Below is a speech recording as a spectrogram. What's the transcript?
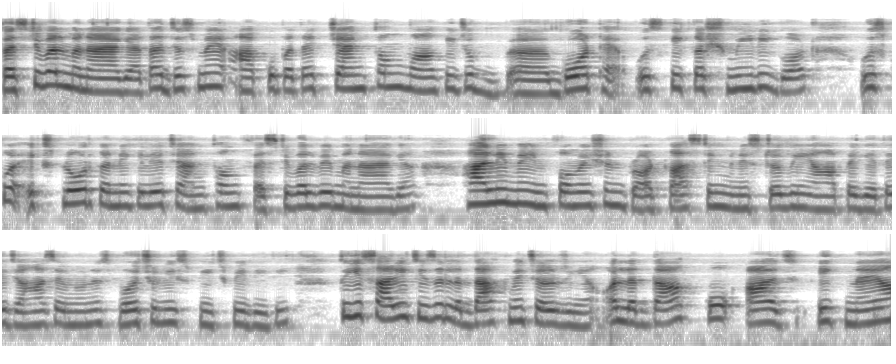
फेस्टिवल मनाया गया था, जिसमें आपको पता है चैंगथोंग वहाँ की जो गोट है, उसकी कश्मीरी गोट उसको एक्सप्लोर करने के लिए चैंगथोंग फेस्टिवल भी मनाया गया। हाल ही में इंफॉर्मेशन ब्रॉडकास्टिंग मिनिस्टर भी यहाँ पे गए थे, जहाँ से उन्होंने वर्चुअली स्पीच भी दी थी। तो ये सारी चीज़ें लद्दाख में चल रही हैं और लद्दाख को आज एक नया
